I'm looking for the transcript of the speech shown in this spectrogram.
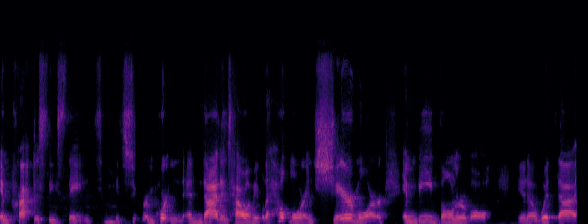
and practice these things. Mm. It's super important. And that is how I'm able to help more and share more and be vulnerable, you know, with that.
